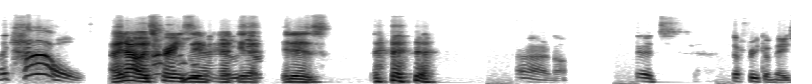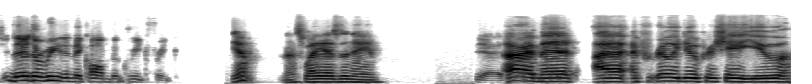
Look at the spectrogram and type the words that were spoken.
like how? I know it's How crazy, man. Yeah, it is. I don't know. It's the freak of nature. There's a reason they call him the Greek freak. yep, that's why he has the name. Yeah. All right, man. I I really do appreciate you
